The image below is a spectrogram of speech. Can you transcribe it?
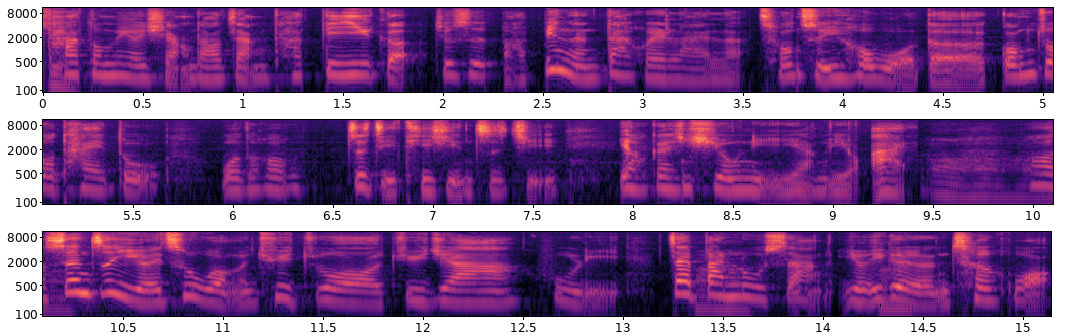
他都没有想到这样。他第一个就是把病人带回来了。从此以后，我的工作态度，我都自己提醒自己要跟修女一样有爱。哦，甚至有一次我们去做居家护理，在半路上有一个人车祸，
